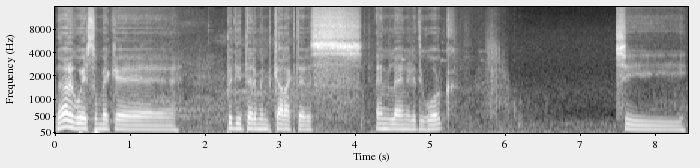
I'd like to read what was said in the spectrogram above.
There are ways to make uh, predetermined characters and linearity work. see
